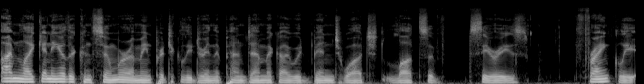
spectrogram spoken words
I'm like any other consumer. I mean, particularly during the pandemic, I would binge watch lots of series. Frankly,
